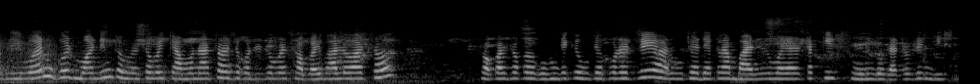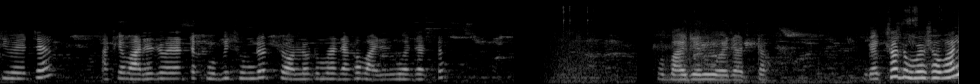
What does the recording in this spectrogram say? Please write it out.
এভরিওয়ান গুড মর্নিং তোমরা সবাই কেমন আছো? আশা করি তোমরা সবাই ভালো আছো। সকাল সকাল ঘুম থেকে উঠে পড়েছি আর উঠে দেখলাম বাইরের ওয়েদারটা কি সুন্দর। এতদিন বৃষ্টি হয়েছে। আজকে বাইরের ওয়েদারটা খুবই সুন্দর। চলো তোমরা দেখো বাইরের ওয়েদারটা বাইরের ওয়েদারটা দেখছ তোমরা সবাই?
